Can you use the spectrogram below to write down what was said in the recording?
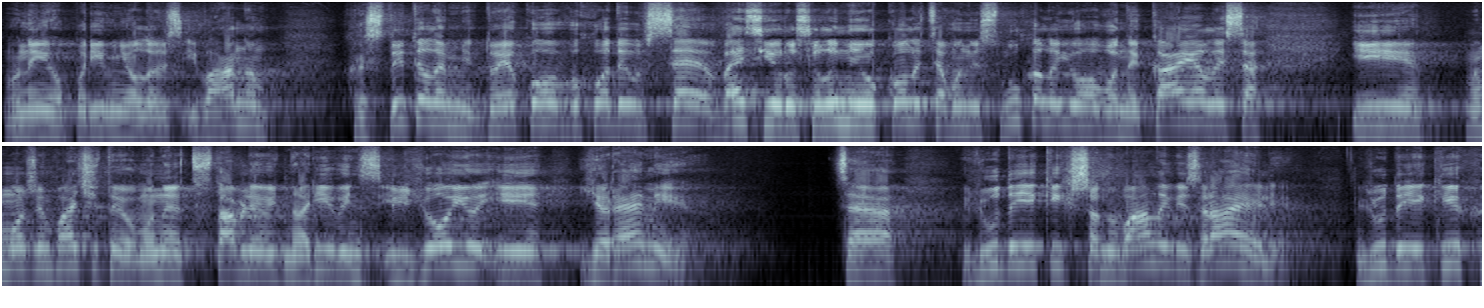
Вони його порівнювали з Іваном, хрестителем, до якого виходив все, весь Єрусалим і околиця. Вони слухали його, вони каялися. І ми можемо бачити, вони ставляють на рівень з Ільйою і Єремією. Це люди, яких шанували в Ізраїлі, люди, яких,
